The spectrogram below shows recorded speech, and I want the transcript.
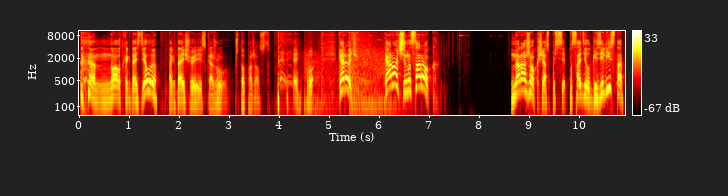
ну, а вот когда сделаю, тогда еще и скажу, что, пожалуйста. вот. Короче, короче, носорог. На рожок сейчас посадил газелиста.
